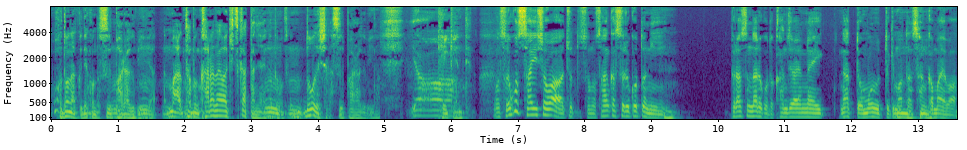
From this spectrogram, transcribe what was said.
ほどなくね、今度スーパーラグビーが。まあ、多分体はきつかったんじゃないかと思うんですけど、どうでしたか、スーパーラグビーの経験って。まあ、それこそ最初は、ちょっとその参加することに、プラスになること感じられないなって思う時もあった参加前は、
